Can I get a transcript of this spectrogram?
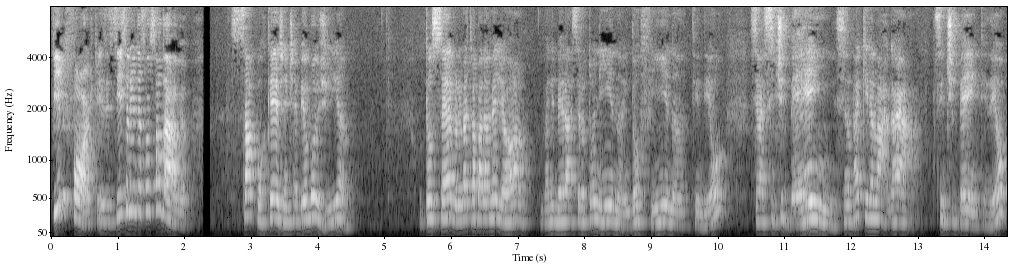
firme e forte, exercício e alimentação saudável. Sabe por quê, gente? É biologia. O teu cérebro ele vai trabalhar melhor, vai liberar serotonina, endorfina, entendeu? Você vai se sentir bem, você não vai querer largar, sentir bem, entendeu?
